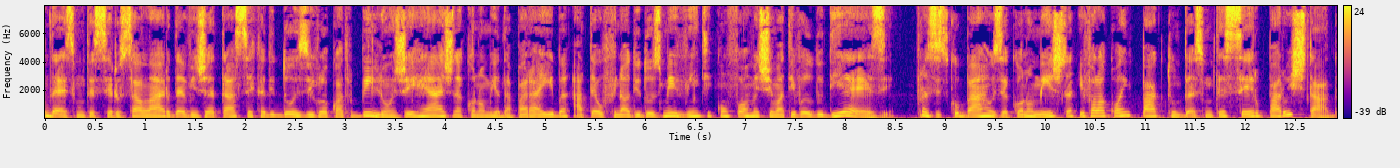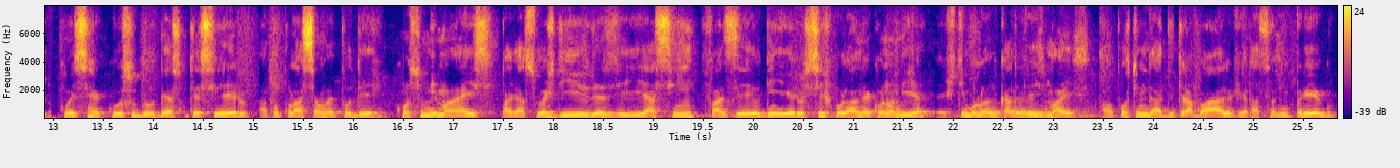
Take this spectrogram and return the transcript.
O 13º salário deve injetar cerca de 2,4 bilhões de reais na economia da Paraíba até o final de 2020, conforme a estimativa do DIEESE. Francisco Barros, economista, e fala qual é o impacto do 13º para o Estado. Com esse recurso do 13º, a população vai poder consumir mais, pagar suas dívidas e assim fazer o dinheiro circular na economia, estimulando cada vez mais a oportunidade de trabalho, geração de emprego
